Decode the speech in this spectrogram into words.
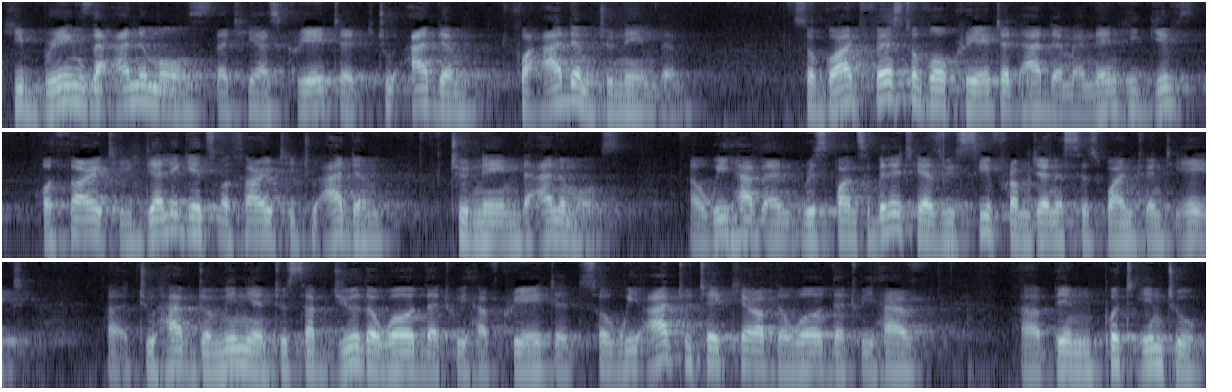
He brings the animals that He has created to Adam for Adam to name them. So God first of all created Adam, and then He gives authority, delegates authority to Adam to name the animals. Uh, we have a responsibility, as we see from Genesis 1:28, uh, to have dominion, to subdue the world that we have created. So we are to take care of the world that we have uh, been put into.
